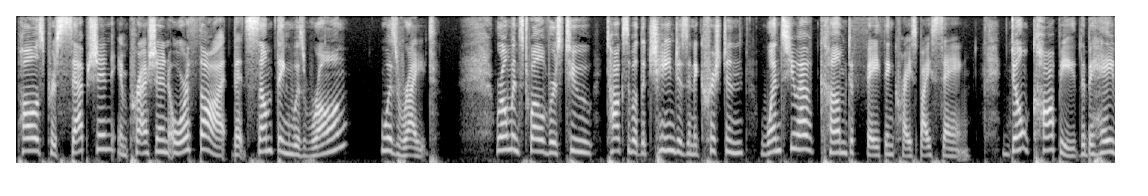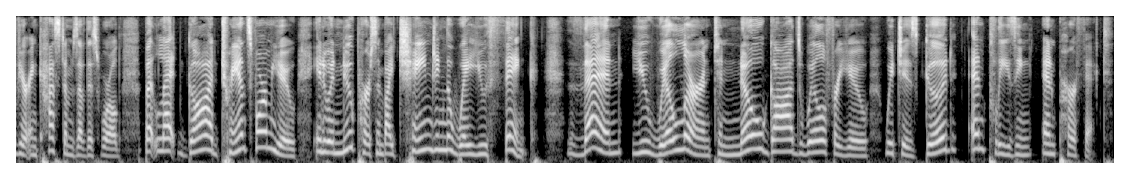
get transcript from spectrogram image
Paul's perception, impression, or thought that something was wrong was right. Romans 12, verse 2, talks about the changes in a Christian once you have come to faith in Christ by saying, Don't copy the behavior and customs of this world, but let God transform you into a new person by changing the way you think. Then you will learn to know God's will for you, which is good and pleasing and perfect.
